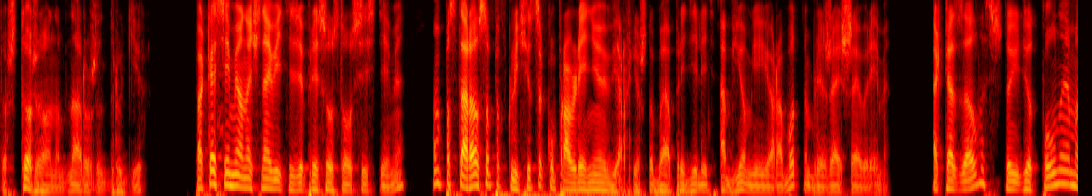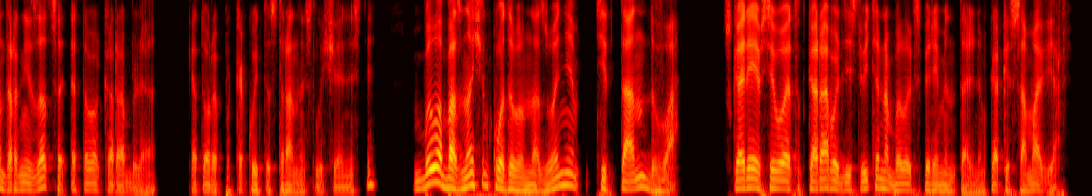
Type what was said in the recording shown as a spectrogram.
то что же он обнаружит других? Пока Семенович на «Витязе» присутствовал в системе, он постарался подключиться к управлению верфью, чтобы определить объем ее работ на ближайшее время. Оказалось, что идет полная модернизация этого корабля, который по какой-то странной случайности был обозначен кодовым названием «Титан-2». Скорее всего, этот корабль действительно был экспериментальным, как и сама верфь.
